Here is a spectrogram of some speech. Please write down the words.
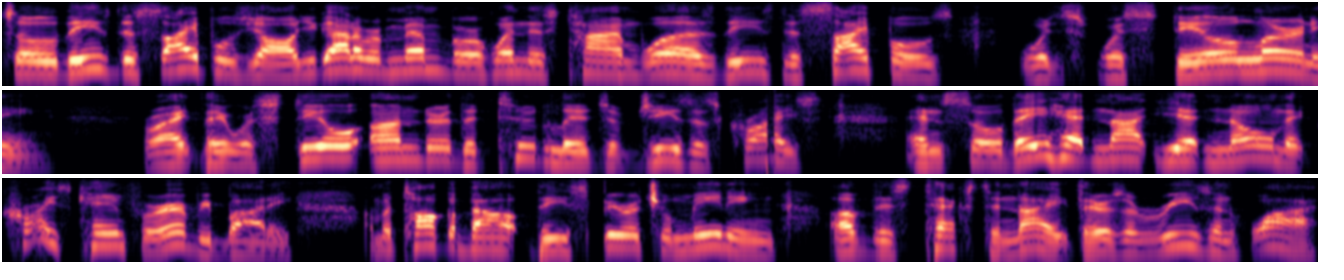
so these disciples, y'all, you got to remember when this time was. These disciples was were still learning, right? They were still under the tutelage of Jesus Christ. And so they had not yet known that Christ came for everybody. I'm going to talk about the spiritual meaning of this text tonight. There's a reason why.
